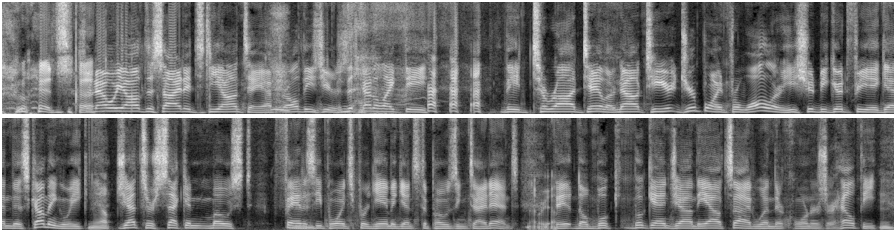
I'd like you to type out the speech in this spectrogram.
which, uh, So now we all decide it's D'Onta after all these years. It's kind of like the the Tyrod Taylor. Now, to your, to your point, for Waller, he should be good for you again this coming week. Yep. Jets are second most fantasy points per game against opposing tight ends. They, they'll book bookend you on the outside when their corners are healthy, Mm.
